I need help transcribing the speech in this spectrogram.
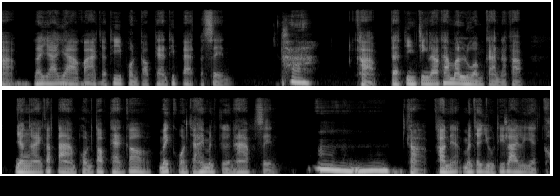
ครับระยะยาวก็อาจจะที่ผลตอบแทนที่แปดเปอร์เซ็นต์ค่ะครับ แต่จริง ๆ แล้วถ้ามารวมกันนะครับ ยังไงก็ตามผลตอบแทนก็ไม่ควรจะให้มันเกินห้าเปอร์เซ็นต์อืม ครับคราวเนี้ยมันจะอยู่ที่รายละเอียดข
